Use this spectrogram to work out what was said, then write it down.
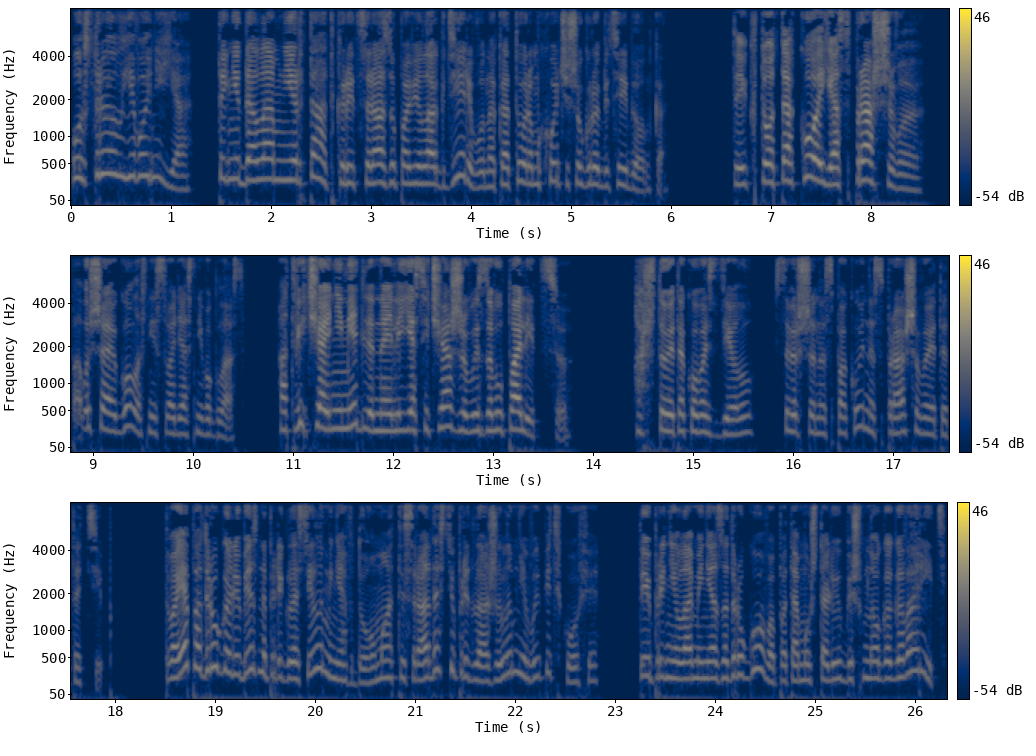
Устроил его не я. Ты не дала мне рта открыть, сразу повела к дереву, на котором хочешь угробить ребенка. Ты кто такой, я спрашиваю? Повышаю голос, не сводя с него глаз. Отвечай немедленно, или я сейчас же вызову полицию. А что я такого сделал? Совершенно спокойно спрашивает этот тип. Твоя подруга любезно пригласила меня в дом, а ты с радостью предложила мне выпить кофе. Ты приняла меня за другого, потому что любишь много говорить.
